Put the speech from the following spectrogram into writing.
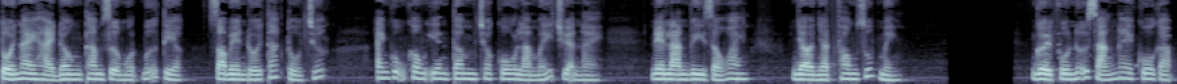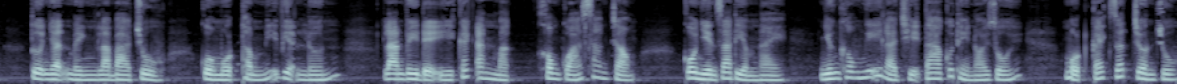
Tối nay Hải Đông tham dự một bữa tiệc do bên đối tác tổ chức. Anh cũng không yên tâm cho cô làm mấy chuyện này, nên Lan Vi giấu anh, nhờ Nhật Phong giúp mình. Người phụ nữ sáng nay cô gặp tự nhận mình là bà chủ của một thẩm mỹ viện lớn. Lan Vi để ý cách ăn mặc không quá sang trọng. Cô nhìn ra điểm này nhưng không nghĩ là chị ta có thể nói dối một cách rất trơn tru.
